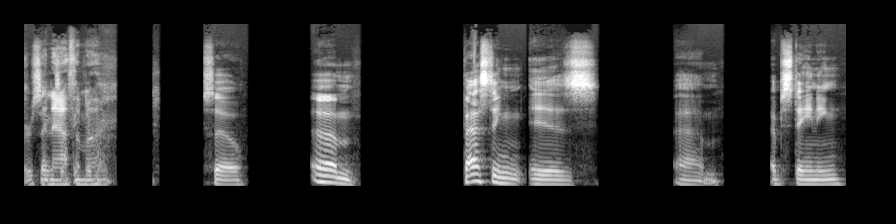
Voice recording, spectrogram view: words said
or saying something Anathema. different. So, um, fasting is um, abstaining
